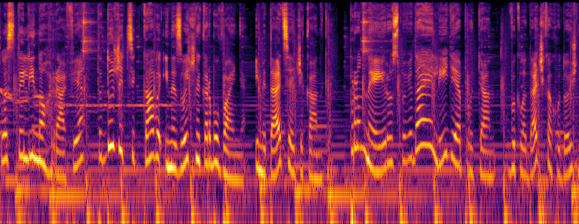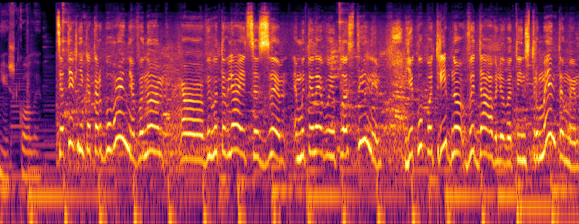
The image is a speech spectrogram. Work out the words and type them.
пластилінографія та дуже цікаве і незвичне карбування імітація чеканки. Про неї розповідає Лідія Прутян, викладачка художньої школи. Ця техніка карбування вона е, виготовляється з металевої пластини, яку потрібно видавлювати інструментами.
